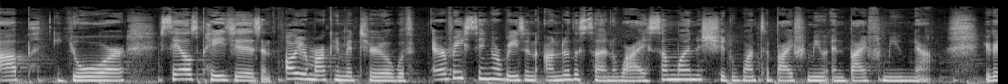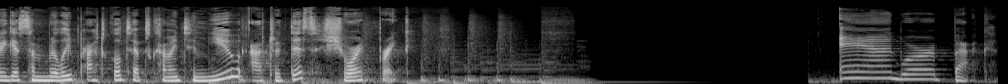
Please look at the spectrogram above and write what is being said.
up your sales pages and all your marketing material with every single reason under the sun why someone should want to buy from you and buy from you now. You're going to get some really practical tips coming to you after this short break. And we're back.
